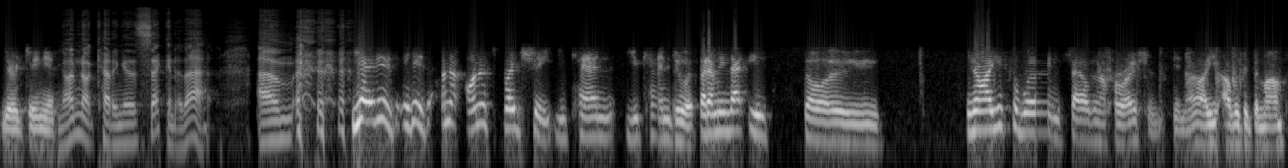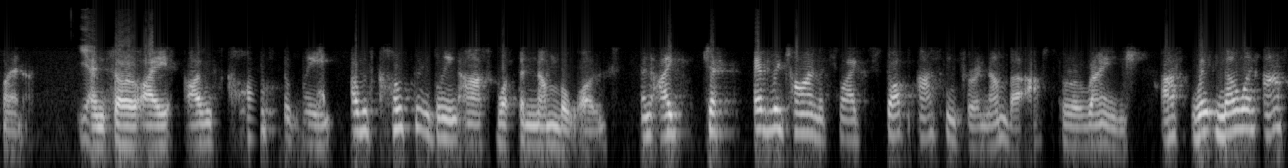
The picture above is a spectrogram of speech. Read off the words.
You're a genius. I'm not cutting a second of that. Um, Yeah, it is. It is on a, on a spreadsheet. You can you can do it, but I mean that is so. You know, I used to work in sales and operations. You know, I, I was a demand planner, yeah, and so I I was constantly I was constantly being asked what the number was, and I just every time it's like stop asking for a number, ask for a range. Ask wait, no one asked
